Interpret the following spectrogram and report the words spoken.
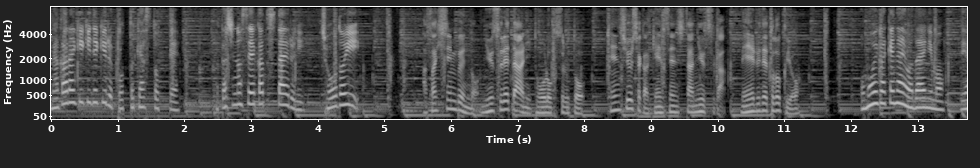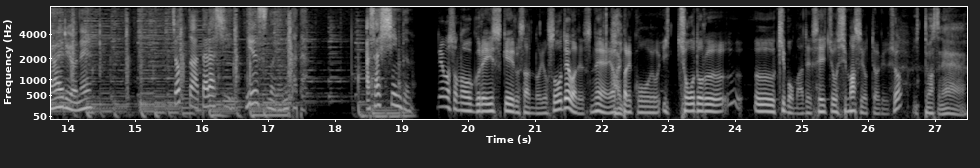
ながら聞きできるポッドキャストって私の生活スタイルにちょうどいい朝日新聞のニュースレターに登録すると編集者が厳選したニュースがメールで届くよ。思いがけない話題にも出会えるよね。ちょっと新しいニュースの読み方。朝日新聞。でもそのグレイスケールさんの予想ではですね、やっぱりこう1兆ドルう規模まで成長しますよってわけでしょ？言ってますね。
